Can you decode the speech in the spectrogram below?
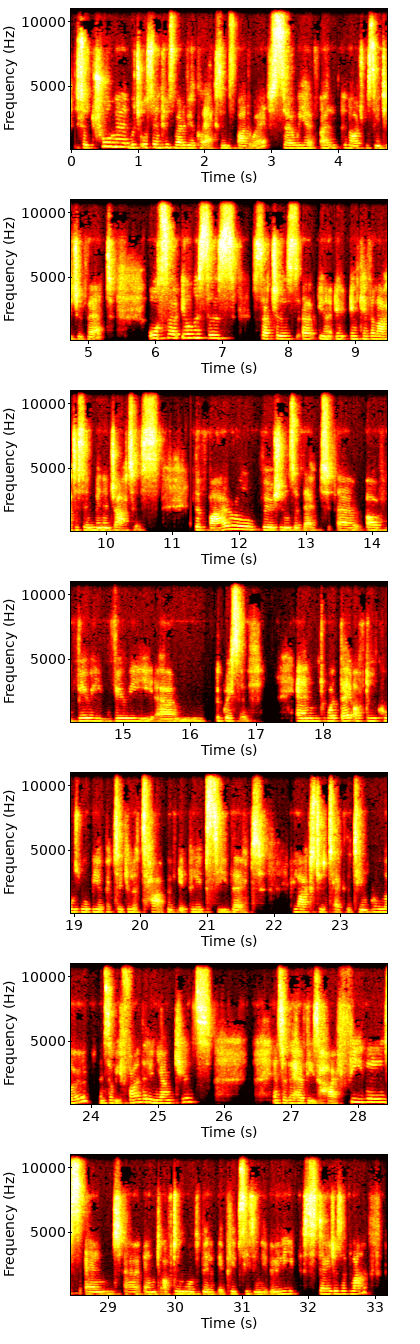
So trauma, which also includes motor vehicle accidents, by the way. So we have a, large percentage of that. Also illnesses such as, uh, you know, encephalitis and meningitis. The viral versions of that uh, are very, very um, aggressive. And what they often cause will be a particular type of epilepsy that likes to attack the temporal lobe. And so we find that in young kids. And so they have these high fevers and, uh, and often will develop epilepsies in the early stages of life.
